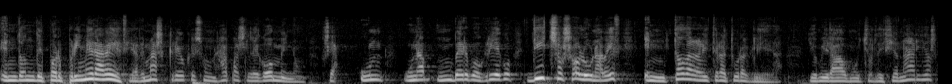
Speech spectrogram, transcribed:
en donde por primera vez, y además creo que es un hapas legómeno, o sea, un, un verbo griego dicho solo una vez en toda la literatura griega. Yo he mirado muchos diccionarios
